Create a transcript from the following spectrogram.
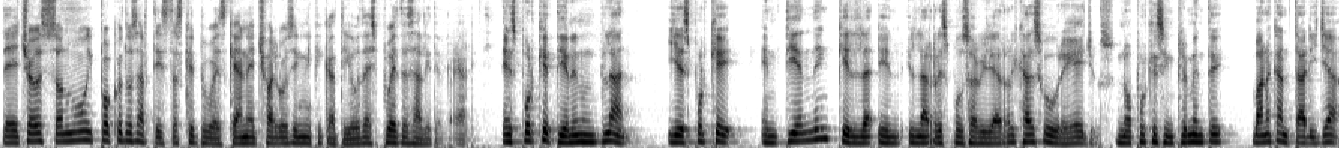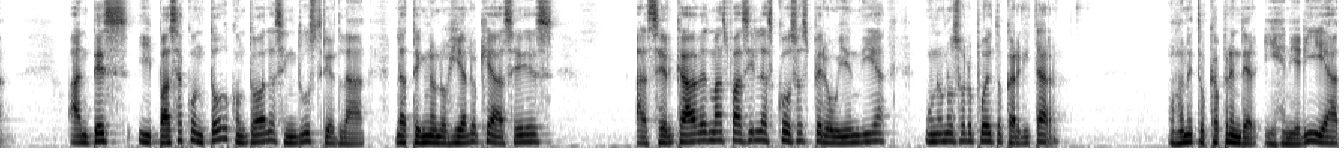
De hecho, son muy pocos los artistas que tú ves que han hecho algo significativo después de salir de reality. Es porque tienen un plan y es porque entienden que la, la responsabilidad recae sobre ellos, no porque simplemente van a cantar y ya. Antes, y pasa con todo, con todas las industrias, la, la tecnología lo que hace es hacer cada vez más fácil las cosas, pero hoy en día uno no solo puede tocar guitarra, uno le toca aprender ingeniería,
